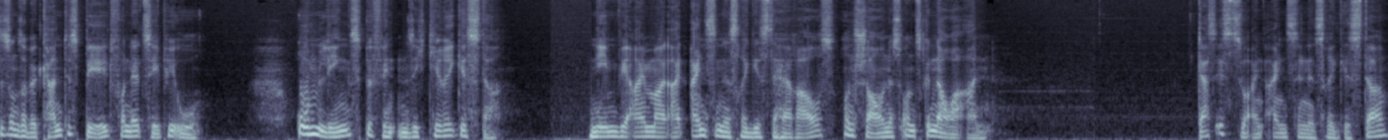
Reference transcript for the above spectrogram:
ist unser bekanntes Bild von der CPU. Oben links befinden sich die Register. Nehmen wir einmal ein einzelnes Register heraus und schauen es uns genauer an. Das ist so ein einzelnes Register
